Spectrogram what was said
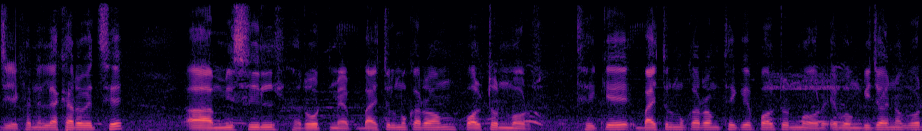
জি, এখানে লেখা রয়েছে মিছিল রোড ম্যাপ বাইতুল মোকারম পল্টন মোড় থেকে, বাইতুল মোকারম থেকে পল্টন মোড় এবং বিজয়নগর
